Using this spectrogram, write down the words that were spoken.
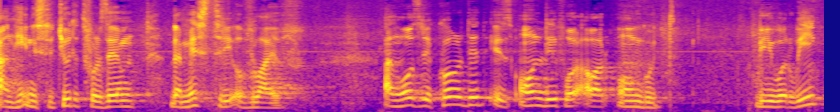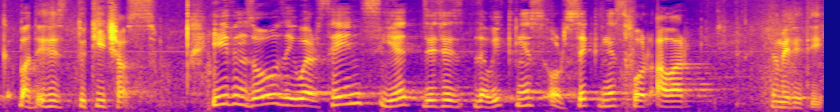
and He instituted for them the mystery of life? And was recorded is only for our own good. We were weak, but it is to teach us. Even though they were saints, yet this is the weakness or sickness for our humility.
